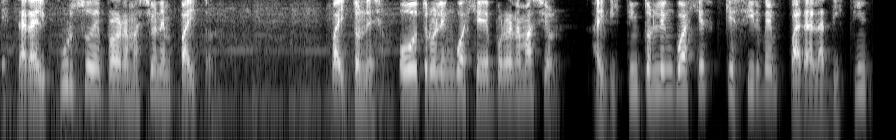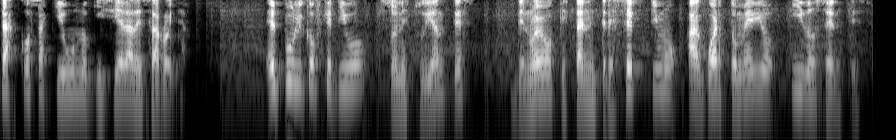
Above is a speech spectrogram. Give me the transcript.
estará el curso de programación en Python. Python es otro lenguaje de programación, hay distintos lenguajes que sirven para las distintas cosas que uno quisiera desarrollar. El público objetivo son estudiantes, de nuevo, que están entre séptimo a cuarto medio y docentes.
